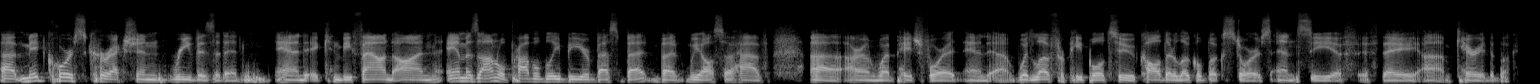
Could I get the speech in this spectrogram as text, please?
Uh, Mid Course Correction Revisited, and it can be found on Amazon. Will probably be your best bet, but we also have uh, our own webpage for it, and uh, would love for people to call their local bookstores and see if if they um, carry the book.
